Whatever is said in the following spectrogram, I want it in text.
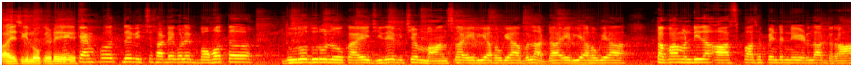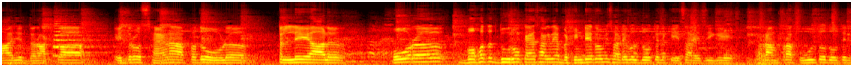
ਆਏ ਸੀਗੇ ਲੋਕ ਇਹ ਜਿਹੜੇ ਕੈਂਪ ਦੇ ਵਿੱਚ ਸਾਡੇ ਕੋਲੇ ਬਹੁਤ ਦੂਰੋਂ ਦੂਰੋਂ ਲੋਕ ਆਏ ਜਿਹਦੇ ਵਿੱਚ ਮਾਨਸਾ ਏਰੀਆ ਹੋ ਗਿਆ ਬੁਲਾਡਾ ਏਰੀਆ ਹੋ ਗਿਆ ਤਵਾ ਮੰਡੀ ਦਾ ਆਸ-ਪਾਸ ਪਿੰਡ ਨੇੜਲਾ ਦਰਾਜ ਦਰਾਕਾ ਇਧਰੋਂ ਸੈਣਾ ਭਦੌੜ ਟੱਲੇਆਲ ਹੋਰ ਬਹੁਤ ਦੂਰੋਂ ਕਹਿ ਸਕਦੇ ਆ ਬਠਿੰਡੇ ਤੋਂ ਵੀ ਸਾਡੇ ਕੋਲ ਦੋ ਤਿੰਨ ਕੇਸ ਆਏ ਸੀਗੇ ਰਾਮਪੁਰਾ ਫੂਲ ਤੋਂ ਦੋ ਤਿੰਨ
